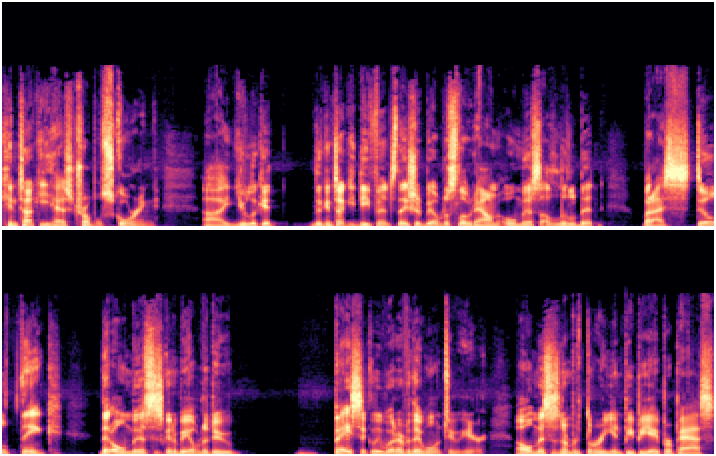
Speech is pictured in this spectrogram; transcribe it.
Kentucky has trouble scoring. Uh, you look at the Kentucky defense; they should be able to slow down Ole Miss a little bit, but I still think that Ole Miss is going to be able to do basically whatever they want to here. Ole Miss is number three in PPA per pass.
